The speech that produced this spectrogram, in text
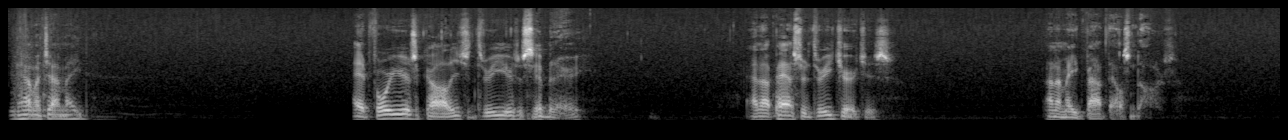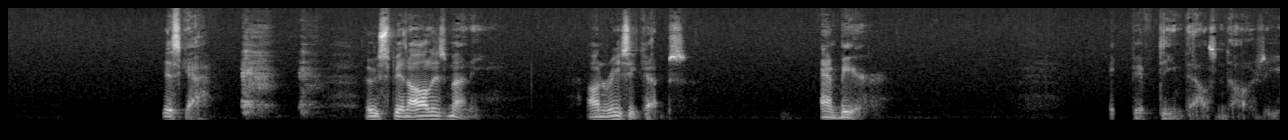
You know how much I made? I had four years of college and three years of seminary, and I pastored three churches, and I made $5,000. This guy, who spent all his money on Reese cups and beer, $15,000 a year.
